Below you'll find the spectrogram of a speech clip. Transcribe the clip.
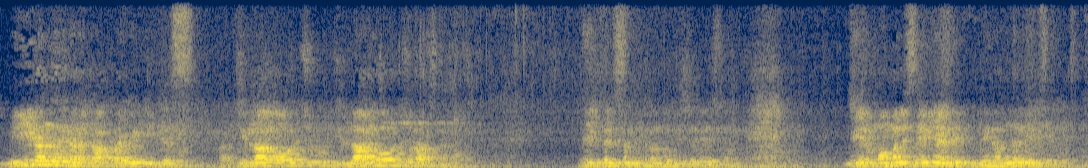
మీరందరూ కనుక ప్రైవేట్ టీచర్స్ జిల్లా కావచ్చు జిల్లాలు కావచ్చు రాష్ట్రం. మీకు తెలిసిన మిత్రులతో మీరు షేర్ చేసుకోండి. మీరు మమ్మల్ని సేవ్ చేయండి మీరందరూ మీరు సేవ్ చేస్తాం.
